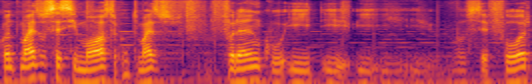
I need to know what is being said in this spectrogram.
quanto mais você se mostra, quanto mais franco e, e, e, e você for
